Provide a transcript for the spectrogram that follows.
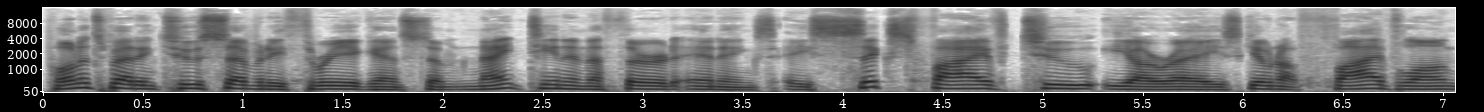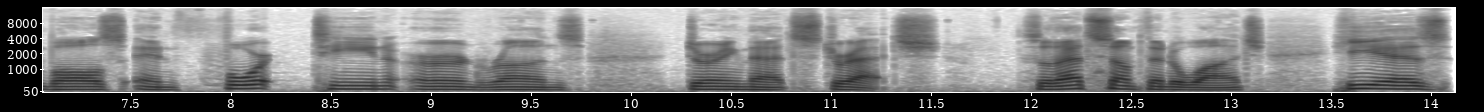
Opponents batting 273 against him, 19 and a third innings, a 6.52 ERA. He's given up five long balls and 14 earned runs during that stretch. So that's something to watch. He has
